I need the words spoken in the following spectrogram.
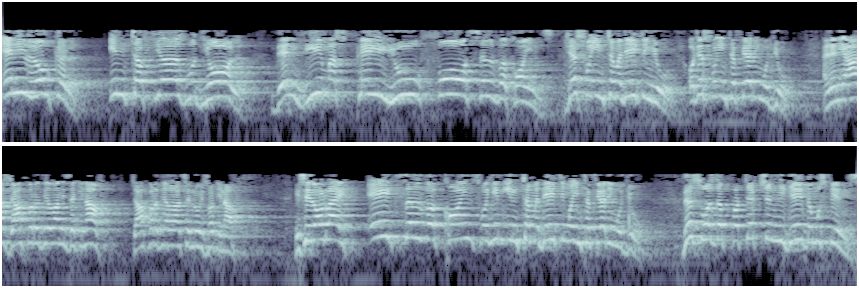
any local interferes with y'all, then he must pay you four silver coins, just for intimidating you, or just for interfering with you. And then he asked Ja'far radiallahu is that enough? Ja'far radiallahu said, no, it's not enough. He says, alright, eight silver coins for him intimidating or interfering with you. This was the protection he gave the Muslims.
